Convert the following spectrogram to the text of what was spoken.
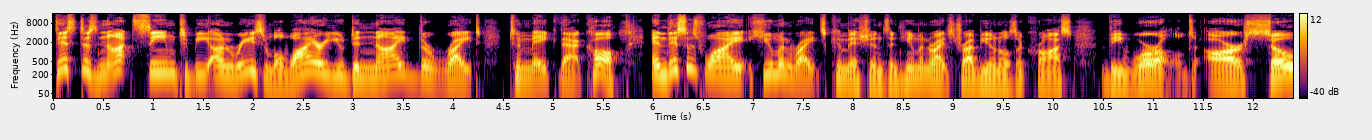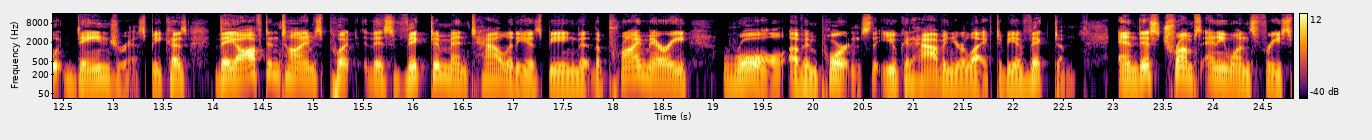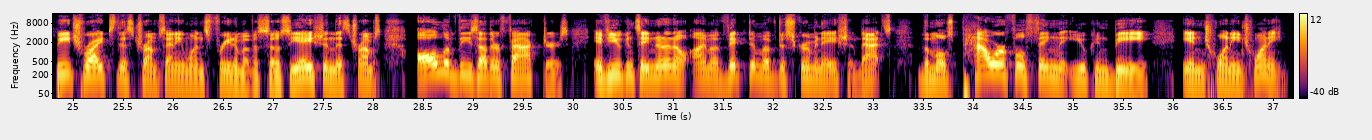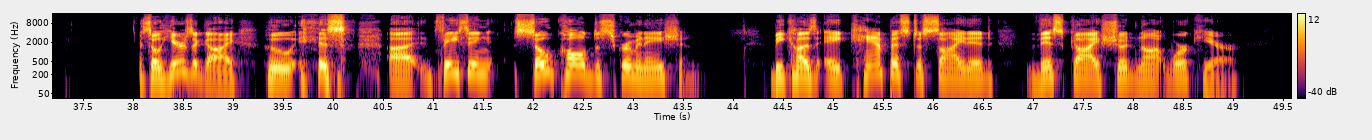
this does not seem to be unreasonable. Why are you denied the right to make that call? And this is why human rights commissions and human rights tribunals across the world are so dangerous because they oftentimes put this victim mentality as being the, the primary role of importance that you could have in your life to be a victim. And this trumps anyone's free speech rights. This trumps anyone's freedom of association. This trumps all of these other factors if you can say, no, no, no, I'm a victim of discrimination. That's the most powerful thing that you can be in 2020. So here's a guy who is uh, facing so called discrimination because a campus decided this guy should not work here.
